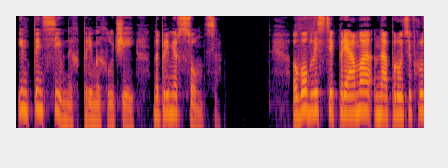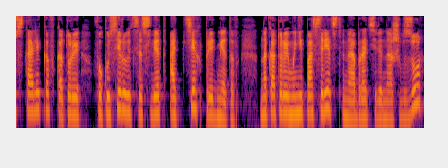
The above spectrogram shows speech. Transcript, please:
интенсивных прямых лучей, например, солнца. В области прямо напротив хрусталиков, в которые фокусируется свет от тех предметов, на которые мы непосредственно обратили наш взор,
